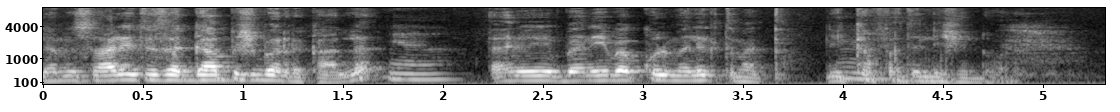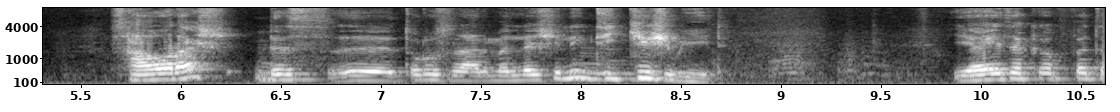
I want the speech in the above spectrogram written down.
ለምሳሌ የተዘጋብሽ በር ካለ በእኔ በኩል መልእክት መጣ ሊከፈትልሽ እንደሆነ። ሳወራሽ ደስ ጥሩ ስላልመለሽልኝ ትቼሽ ብሄድ ያ የተከፈተ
